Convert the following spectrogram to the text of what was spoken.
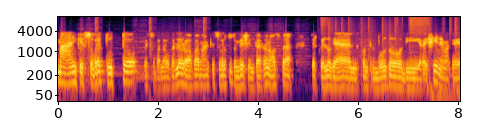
ma anche e soprattutto, questo parlavo per l'Europa, ma anche e soprattutto invece in terra nostra per quello che è il contributo di Rai Cinema che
